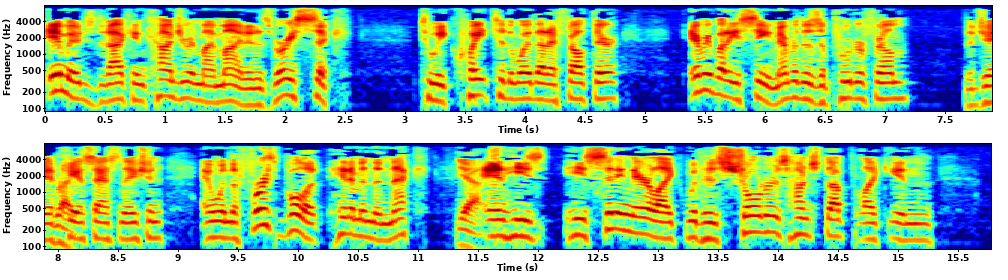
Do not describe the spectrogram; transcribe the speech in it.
image that I can conjure in my mind, and it's very sick to equate to the way that I felt there. Everybody's seen. Remember the Zapruder film, the JFK Right. assassination, and when the first bullet hit him in the neck, Yeah. and he's he's sitting there like with his shoulders hunched up, like in,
